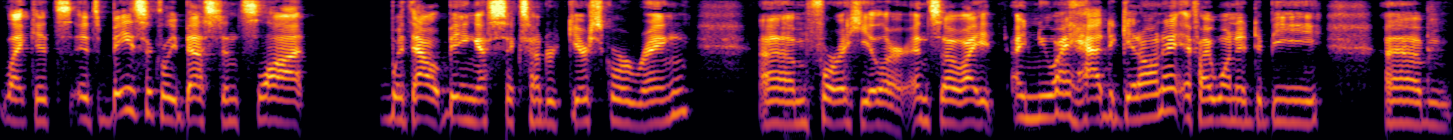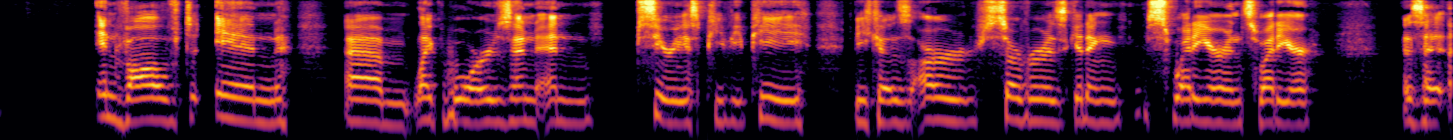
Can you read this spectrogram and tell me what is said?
like it's it's basically best in slot without being a 600 gear score ring um, for a healer. And so I, I knew I had to get on it if I wanted to be um, involved in um, like wars and, and serious PvP because our server is getting sweatier and sweatier as it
